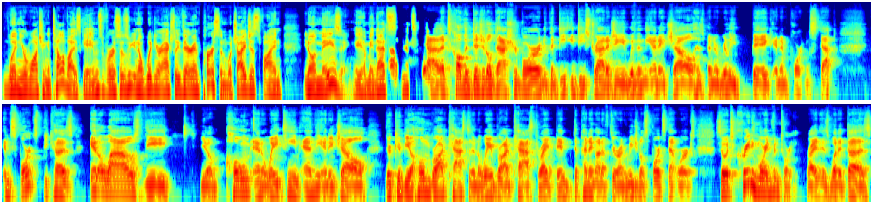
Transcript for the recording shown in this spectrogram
when you're watching a televised games versus you know when you're actually there in person which i just find you know amazing i mean that's, that's yeah that's called the digital dashboard the ded strategy within the nhl has been a really big and important step in sports because it allows the you know, home and away team and the NHL. There could be a home broadcast and an away broadcast, right? Depending on if they're on regional sports networks. So it's creating more inventory, right? Is what it does.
